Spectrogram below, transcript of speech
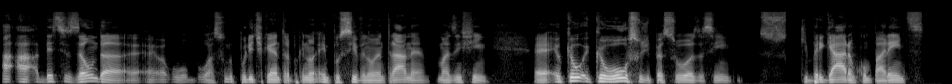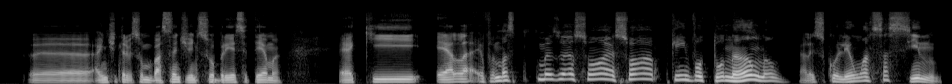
a, a decisão da. é, é, o, o assunto política entra porque não- é impossível não entrar, né? Mas, enfim, é, o que eu, o que eu ouço de pessoas, assim, que brigaram com parentes, é, a gente entrevistou bastante gente sobre esse tema, é que ela. Eu falei, mas, mas é só, é só quem votou. Não, não. Ela escolheu um assassino.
